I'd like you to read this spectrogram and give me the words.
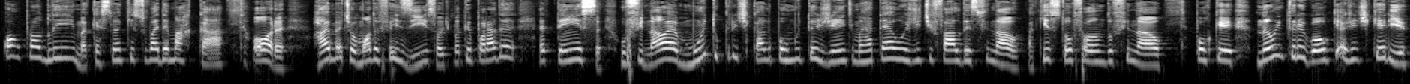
Qual o problema? A questão é que isso vai demarcar. Ora, High Metal Mother fez isso. A última temporada é, é tensa. O final é muito criticado por muita gente, mas até hoje a gente fala desse final. Aqui estou falando do final. Porque não entregou o que a gente queria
